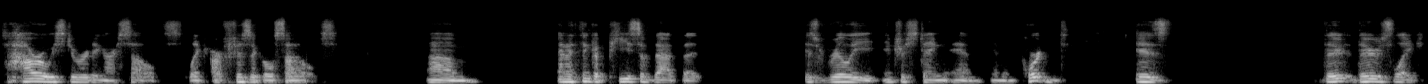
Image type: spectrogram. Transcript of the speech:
so how are we stewarding ourselves, like our physical selves? Um, and i think a piece of that that is really interesting and, and important is there there's like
